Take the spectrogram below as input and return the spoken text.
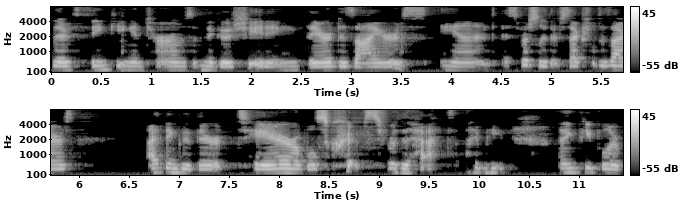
They're thinking in terms of negotiating their desires and especially their sexual desires. I think that there are terrible scripts for that. I mean, I think people are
